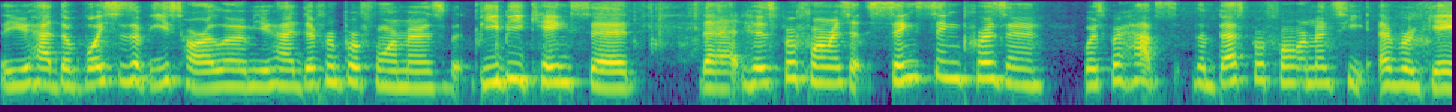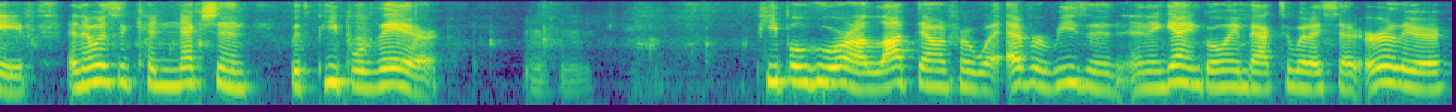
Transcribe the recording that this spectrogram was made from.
You had the Voices of East Harlem, you had different performers, but BB King said that his performance at Sing Sing Prison was perhaps the best performance he ever gave. And there was a connection with people there. Mhm. People who are on lockdown for whatever reason. And again, going back to what I said earlier,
